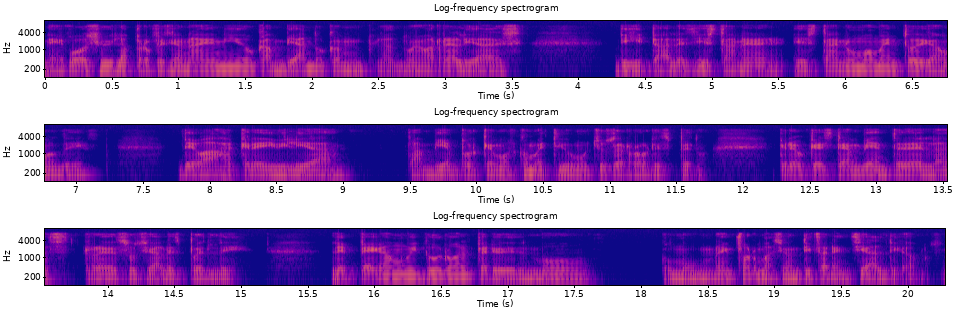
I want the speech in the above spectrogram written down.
negocio y la profesión han ido cambiando con las nuevas realidades digitales y están en, está en un momento, digamos, de, baja credibilidad, también porque hemos cometido muchos errores, pero creo que este ambiente de las redes sociales pues le, le pega muy duro al periodismo como una información diferencial, digamos.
